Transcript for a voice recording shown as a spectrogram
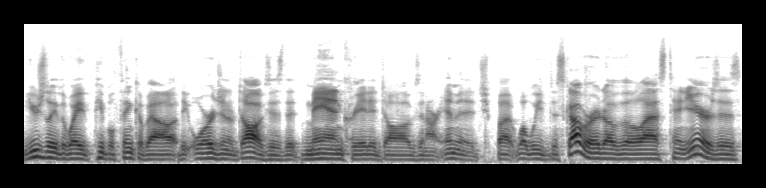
Usually the way people think about the origin of dogs is that man created dogs in our image. But what we've discovered over the last 10 years is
